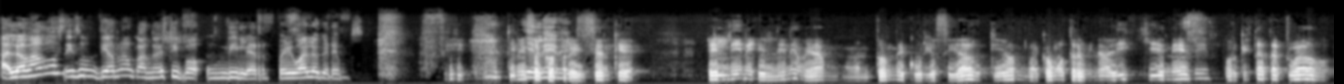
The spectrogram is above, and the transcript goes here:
Ah, Lo amamos y es un tierno cuando es tipo un dealer, pero igual lo queremos. Sí, tiene Y esa nene. contradicción que el nene, el nene me da un montón de curiosidad. ¿Qué onda? ¿Cómo terminó ahí? ¿Quién es? Sí. ¿Por qué está tatuado?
